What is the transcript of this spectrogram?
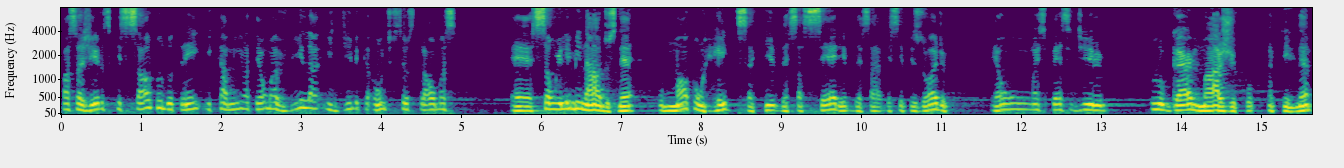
passageiros que saltam do trem e caminham até uma vila idílica onde seus traumas é, são eliminados, né? O Malcolm Hates aqui dessa série, dessa, desse episódio, é uma espécie de lugar mágico aqui, né?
